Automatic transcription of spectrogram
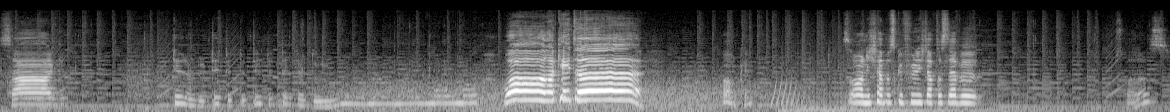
Sag. Wow, Rakete! Oh, okay. So, und ich habe das Gefühl, ich darf das Level... Was war das?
